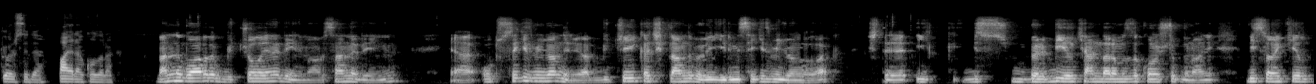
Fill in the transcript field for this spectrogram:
görsede bayrak olarak. Ben de bu arada bütçe olayına değineyim abi. Sen ne değindin? Yani 38 milyon deniyor. Bütçe ilk açıklandı böyle 28 milyon olarak. İşte ilk biz böyle bir yıl kendi aramızda konuştuk bunu. Hani bir sonraki yıl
